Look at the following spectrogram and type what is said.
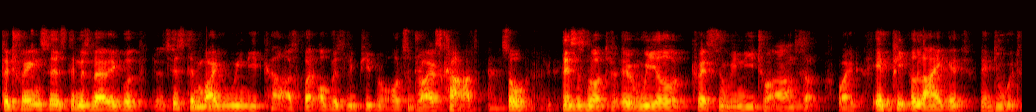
the train system is very good system. Why do we need cars? But obviously, people also drive cars. So this is not a real question we need to answer, right? If people like it, they do it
